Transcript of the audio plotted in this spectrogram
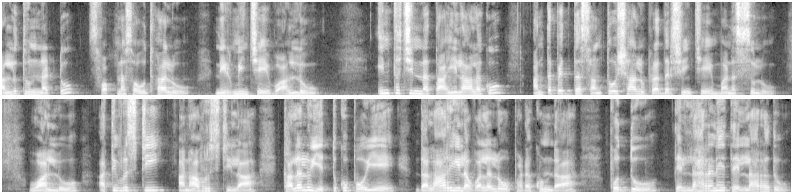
అల్లుతున్నట్టు స్వప్న సౌధాలు నిర్మించే వాళ్ళు. ఇంత చిన్న తాయిలాలకు అంత పెద్ద సంతోషాలు ప్రదర్శించే మనస్సులు వాళ్ళు అతివృష్టి అనావృష్టిలా కలలు ఎత్తుకుపోయే దళారీల వలలో పడకుండా పొద్దు తెల్లారనే తెల్లారదు.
